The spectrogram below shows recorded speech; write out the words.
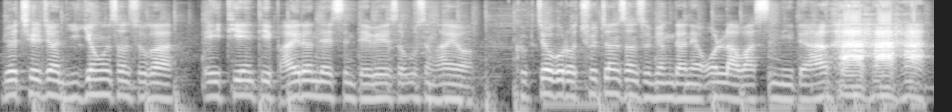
며칠 전 이경훈 선수가 AT&T 바이런 넬슨 대회에서 우승하여 극적으로 출전 선수 명단에 올라왔습니다. 하하하.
